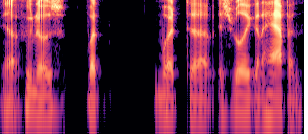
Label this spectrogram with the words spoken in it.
You know, who knows what what uh, is really going to happen.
